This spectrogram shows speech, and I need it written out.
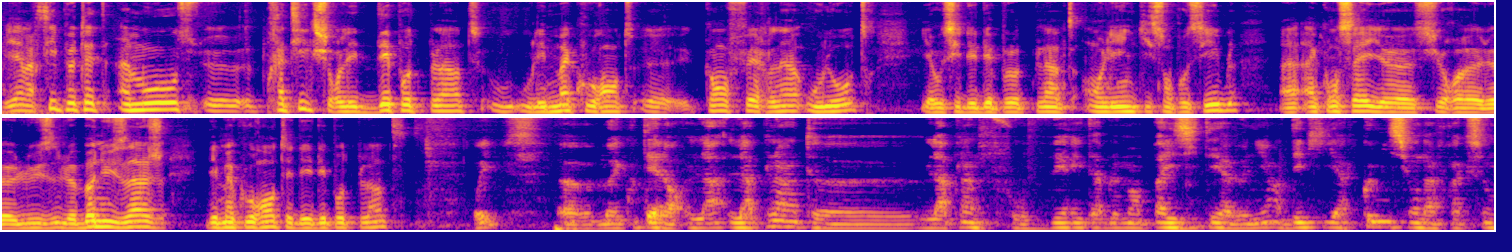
Bien, merci. Peut-être un mot euh, pratique sur les dépôts de plainte ou, les mains courantes. Euh, quand faire l'un ou l'autre Il y a aussi des dépôts de plainte en ligne qui sont possibles. Un, conseil euh, sur le, bon usage des mains courantes et des dépôts de plainte oui, bah écoutez, alors la, la plainte, la plainte, faut véritablement pas hésiter à venir. Dès qu'il y a commission d'infraction,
